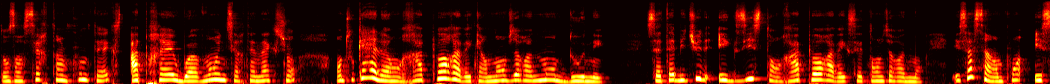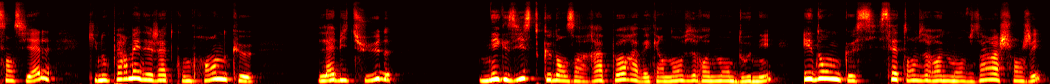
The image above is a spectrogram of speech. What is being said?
dans un certain contexte, après ou avant une certaine action. En tout cas, elle est en rapport avec un environnement donné. Cette habitude existe en rapport avec cet environnement. Et ça, c'est un point essentiel qui nous permet déjà de comprendre que l'habitude, n'existe que dans un rapport avec un environnement donné, et donc que si cet environnement vient à changer,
